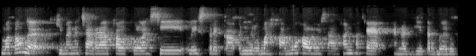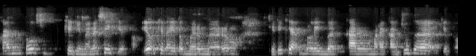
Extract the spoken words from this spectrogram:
mau tau nggak gimana cara kalkulasi listrik di rumah kamu kalau misalkan pakai energi terbarukan tuh kayak gimana sih gitu. Yuk kita hitung bareng-bareng. Jadi kayak melibatkan mereka juga gitu.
